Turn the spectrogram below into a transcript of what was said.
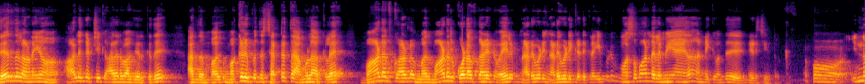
தேர்தல் ஆணையம் ஆளுங்கட்சிக்கு ஆதரவாக இருக்குது. அந்த மக்கள் இப்போ சட்டத்தை அமலாக்கலை. Model card model code of conduct வயல் நடவடிக்கை நடவடிக்கை எடுக்கல. இப்படி மோசமான நிலைமையே தான் அன்னைக்கு வந்து நீடிச்சுக்கிட்டு இருக்கு. இப்போ இந்த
